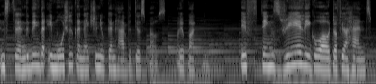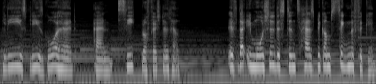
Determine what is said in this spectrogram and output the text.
in strengthening the emotional connection you can have with your spouse or your partner. If things really go out of your hands, please, please go ahead and seek professional help. If the emotional distance has become significant,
